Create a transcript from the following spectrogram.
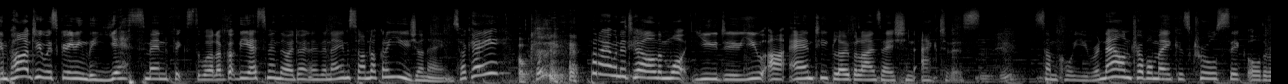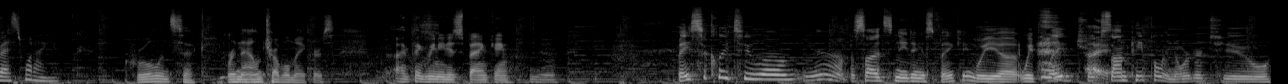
In part two, we're screening the Yes Men Fix the World. I've got the Yes Men, though I don't know the names, so I'm not going to use your names, okay? Okay. But I want to tell them what you do. You are anti globalization activists. Mm-hmm. Some call you renowned troublemakers, cruel, sick, all the rest. What are you? Cruel and sick, renowned troublemakers. I think we need a spanking. Yeah. Basically, to um, yeah. Besides needing a spanking, we uh, we played tricks I- on people in order to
